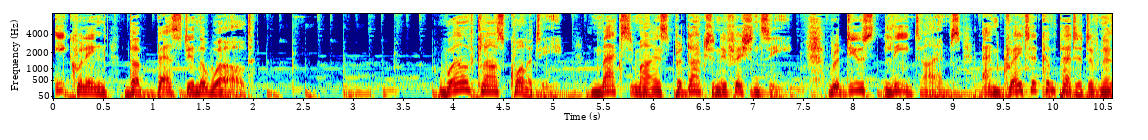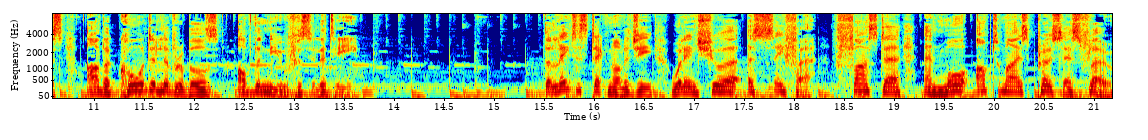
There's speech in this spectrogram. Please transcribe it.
equaling the best in the world. World-class quality maximized production efficiency, reduced lead times, and greater competitiveness are the core deliverables of the new facility. The latest technology will ensure a safer, faster and more optimized process flow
